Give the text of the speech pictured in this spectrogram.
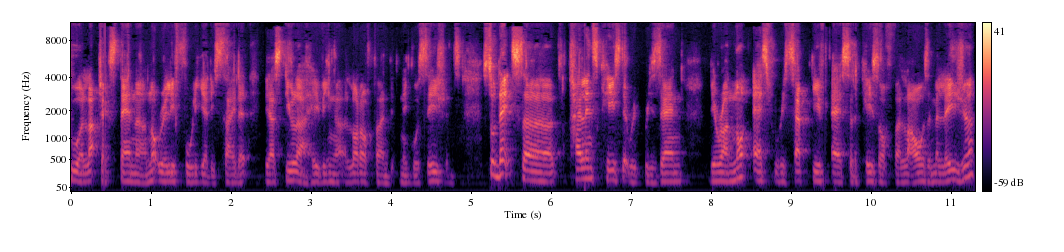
to a large extent are not really fully decided. They are still uh, having uh, a lot of negotiations. So that's Thailand's case that represent they are not as receptive as the case of Laos and Malaysia,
